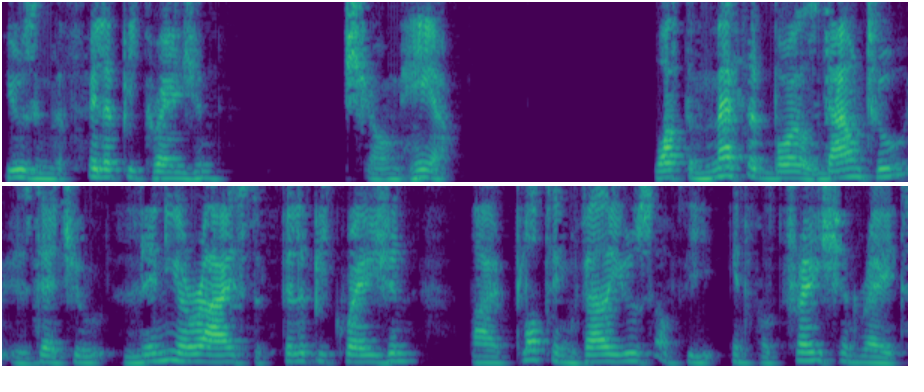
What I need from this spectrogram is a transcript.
using the Philip equation shown here. What the method boils down to is that you linearize the Philip equation by plotting values of the infiltration rate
